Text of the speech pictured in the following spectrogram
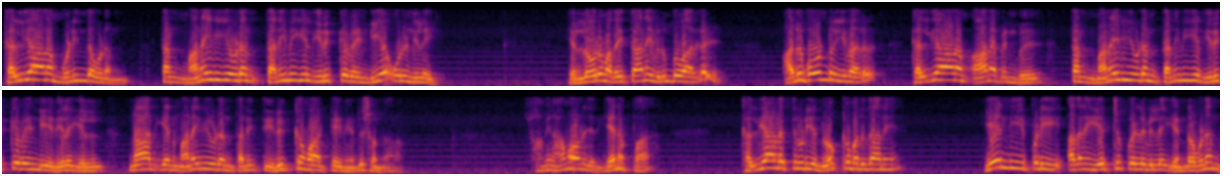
கல்யாணம் முடிந்தவுடன் தன் மனைவியுடன் தனிமையில் இருக்க வேண்டிய ஒரு நிலை. எல்லோரும் அதைத்தானே விரும்புவார்கள்? அதுபோன்று இவர் கல்யாணம் ஆன பின்பு தன் மனைவியுடன் தனிமையில் இருக்க வேண்டிய நிலையில் நான் என் மனைவியுடன் தனித்து இருக்க மாட்டேன் என்று சொன்னாராம். சுவாமி ராமானுஜர் ஏனப்பா கல்யாணத்தினுடைய நோக்கம் அதுதானே? ஏன் நீ இப்படி அதனை ஏற்றுக்கொள்ளவில்லை? என்றவுடன்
